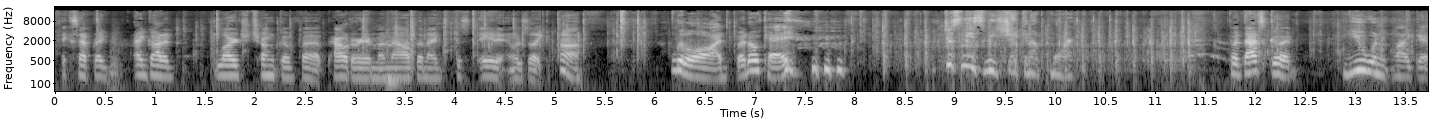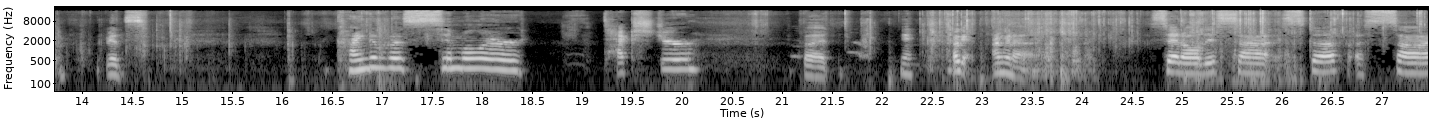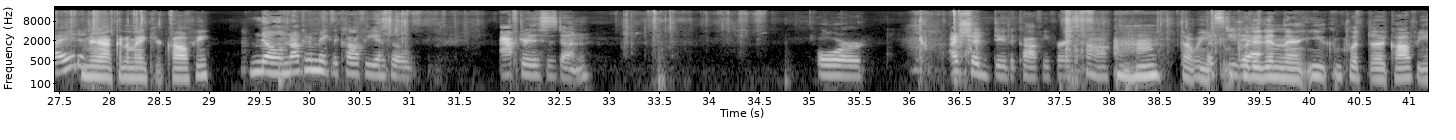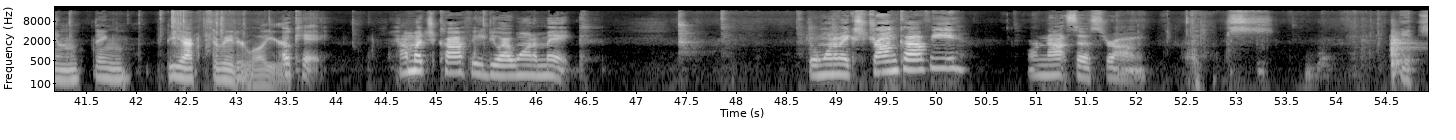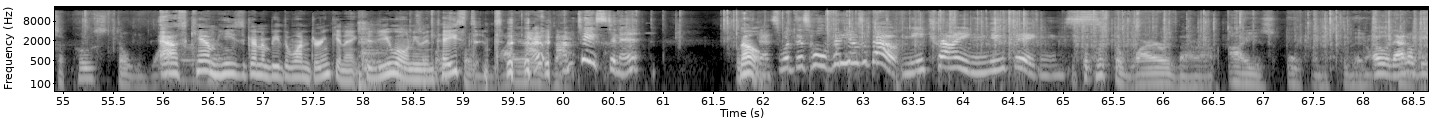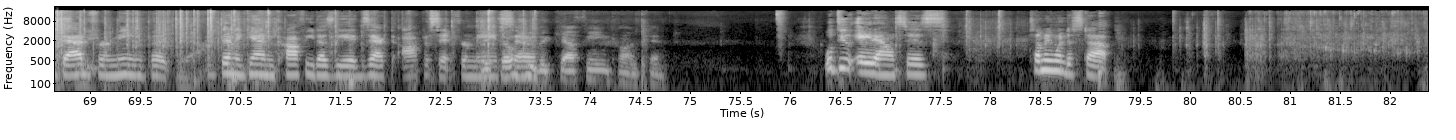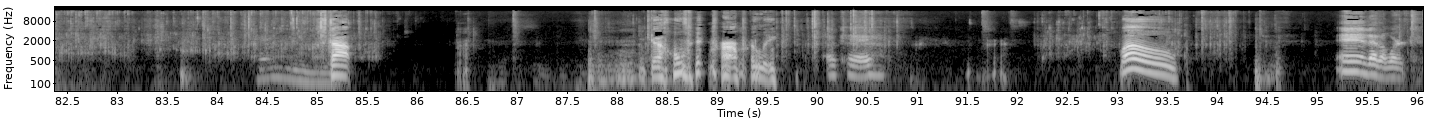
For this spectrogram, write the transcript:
Except I, I got a large chunk of uh, powder in my mouth and I just ate it and was like, huh. A little odd, but okay. just needs to be shaken up more. But that's good. You wouldn't like it. It's kind of a similar texture, but yeah. Okay, I'm gonna set all this uh, stuff aside. You're not going to make your coffee? No, I'm not gonna make the coffee until after this is done. Or I should do the coffee first, huh? Mm-hmm. That way you Let's can put that. it in there. You can put the coffee in the thing, deactivator while you're... Okay. How much coffee do I want to make? Do I want to make strong coffee or not so strong? It's supposed to. Wire Ask him. the- He's going to be the one drinking it because you won't even taste it. I, I'm tasting it. No. That's what this whole video's about. Me trying new It's things. supposed to wire the eyes open so they don't. Oh, that'll be bad asleep. for me, but Yeah. then again, coffee does the exact opposite for me. They tell So you the caffeine content. we'll do eight ounces. Tell me when to stop. Stop. You gotta hold it properly. Okay. Whoa! And that'll work.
